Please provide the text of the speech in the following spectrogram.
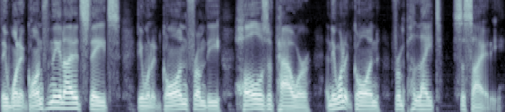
They want it gone from the United States. They want it gone from the halls of power, and they want it gone from polite society.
